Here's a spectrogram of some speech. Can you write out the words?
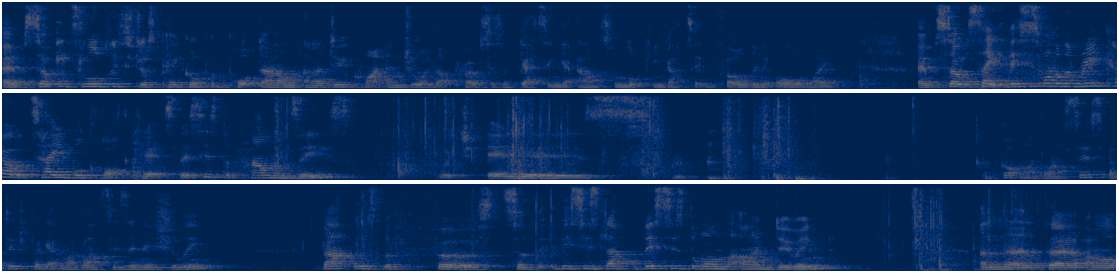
Um, so it's lovely to just pick up and put down. And I do quite enjoy that process of getting it out and looking at it and folding it all away. Um, so say this is one of the Rico tablecloth kits. This is the Pansies, which is... I've got my glasses. I did forget my glasses initially. That was the first. So th this is that. This is the one that I'm doing. And then there are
